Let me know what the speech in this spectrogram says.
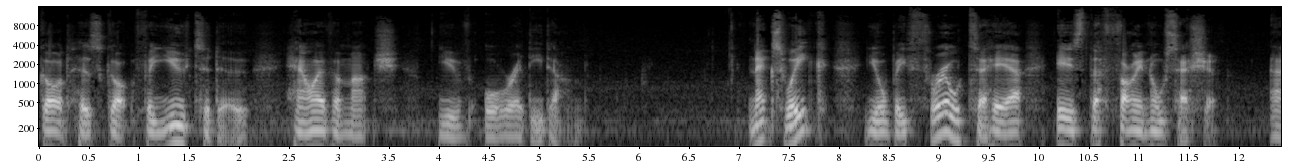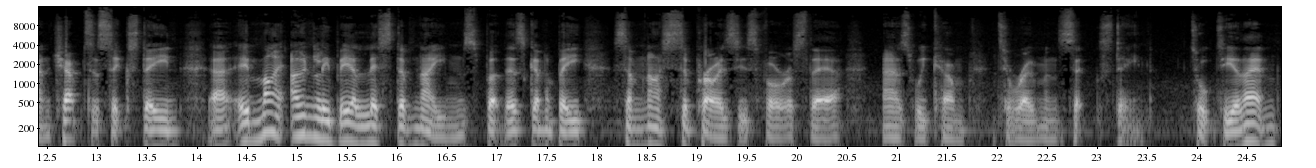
God has got for you to do, however much you've already done? Next week, you'll be thrilled to hear, is the final session and chapter 16. Uh, it might only be a list of names, but there's going to be some nice surprises for us there as we come to Romans 16. Talk to you then.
